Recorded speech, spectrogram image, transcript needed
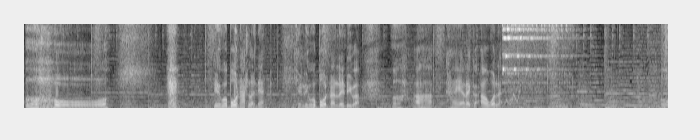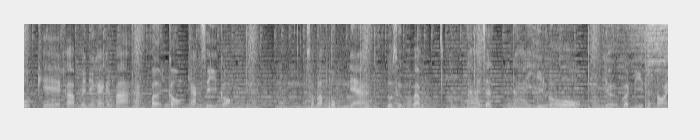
โอ้โห เรียกว่าโบนัสเหรอเนี่ยอย่าเรียกว่าโบนัสเลยดีกว่าอออฮะให้อะไรก็เอาหมดแหละ โอเคครับ เป็นยังไงกันบ้างฮะ เปิดกล่องยักษ์สี่กล่องสำหรับผมเนี่ย รู้สึกว่าแบบ น่าจะได้ฮีโร่ เยอะกว่านี้สักหน่อย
